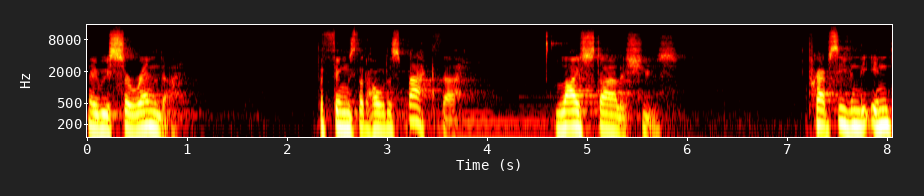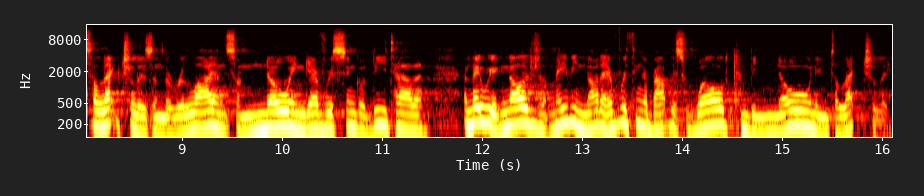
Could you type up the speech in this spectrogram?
May we surrender the things that hold us back, the lifestyle issues, perhaps even the intellectualism, the reliance on knowing every single detail. And, and may we acknowledge that maybe not everything about this world can be known intellectually,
